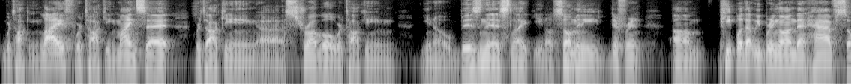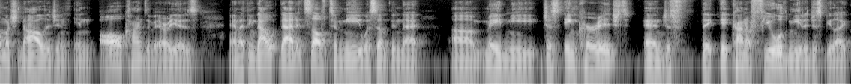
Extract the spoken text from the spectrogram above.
we're talking life, we're talking mindset, we're talking uh, struggle, we're talking, you know, business, like, you know, so many different um, people that we bring on that have so much knowledge in, in all kinds of areas. And I think that that itself to me was something that um, made me just encouraged and just it, it kind of fueled me to just be like,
